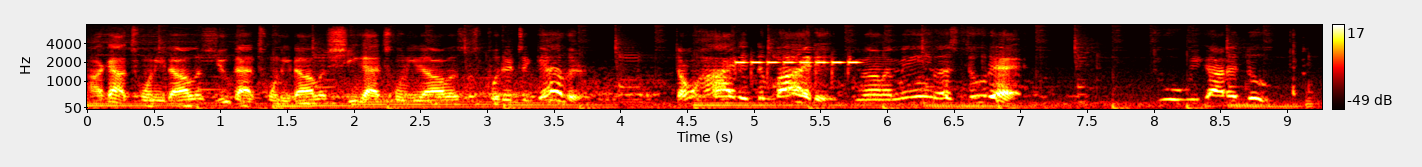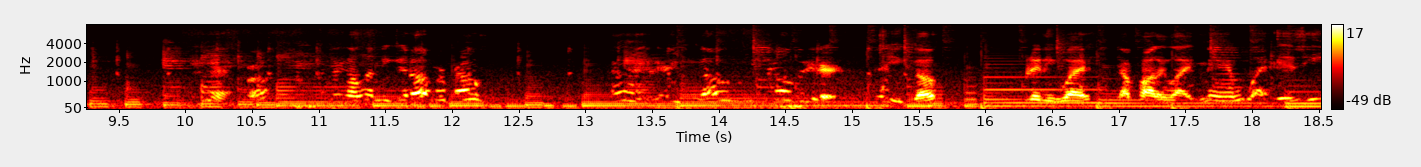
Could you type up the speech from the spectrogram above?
I got $20. You got $20. She got $20. Let's put it together. Don't hide it, divide it. You know what I mean? Let's do that. Do what we gotta do. Yeah, bro. You ain't gonna let me get over, bro? Hey, there you go. Get over here. There you go. But anyway, y'all probably like, man, what is he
